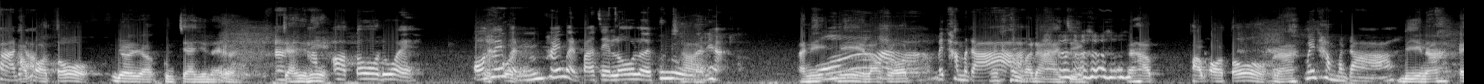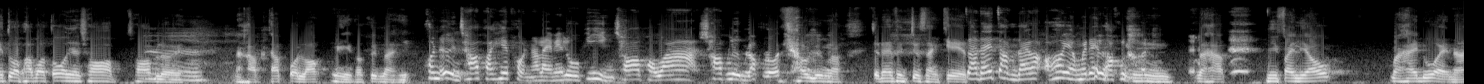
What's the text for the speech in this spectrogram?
ฟ้าด้วพัยบเหรอออโต้เดี๋ยวเดี๋ยวกุญแจอยู่ไหนเอ่ยอะแจอยู่นี่พับออโต้ด้วยอ๋อให้เหมือนให้เหมือนปาเจโร่เลยเพิ่งรู้ใช่นะเนี่ยอันนี้นี่ล็อกรถว้าไม่ธรรมดาไม่ธรรมดาจริงนะครับ พับออโต้นะไม่ธรรมดา ดีนะไอตัวพับออโต้เนี่ยชอบชอบเลยมนะครับถ้าปลดล็อกนี่ก็ขึ้นมาอย่างนี้คนอื่นชอบเพราะเหตุผลอะไรไม่รู้พี่หญิงชอบเพราะว่าชอบลืมล็อกรถเข้าลืมเราจะได้เป็นจุดสังเกต จะได้จำได้ว่าอ๋อยังไม่ได้ล็อกรอืถมนะครับ มีไฟเลี้ยวมาให้ด้วยนะ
